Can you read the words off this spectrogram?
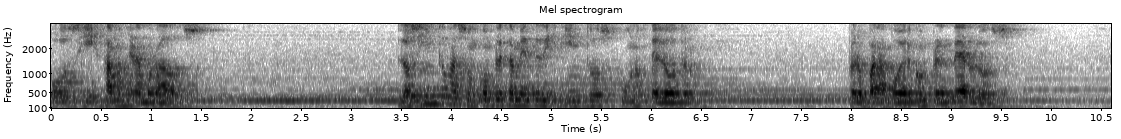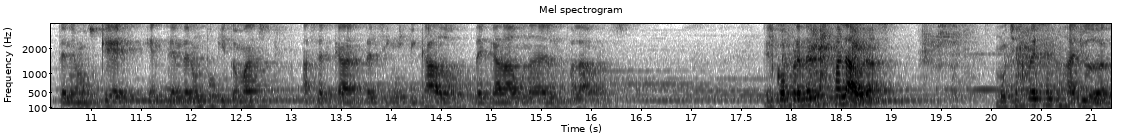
o si estamos enamorados. Los síntomas son completamente distintos unos del otro, pero para poder comprenderlos tenemos que entender un poquito más acerca del significado de cada una de las palabras. El comprender las palabras muchas veces nos ayuda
